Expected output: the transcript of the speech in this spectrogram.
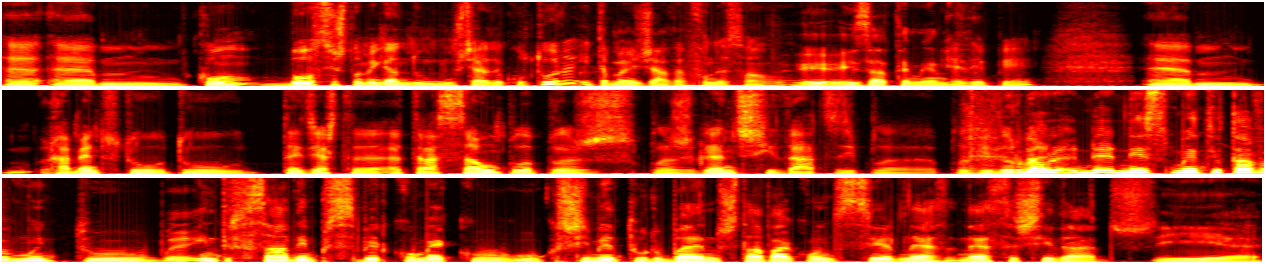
ah, um, com bolsas, se não me engano, do Ministério da Cultura e também já da Fundação Exatamente. EDP. Um, realmente tu, tu, tens esta atração pela, pelas, pelas, grandes cidades e pela, pela vida urbana. Não, nesse momento eu estava muito interessado em perceber como é que o, o crescimento urbano estava a acontecer nessas cidades e, uh,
